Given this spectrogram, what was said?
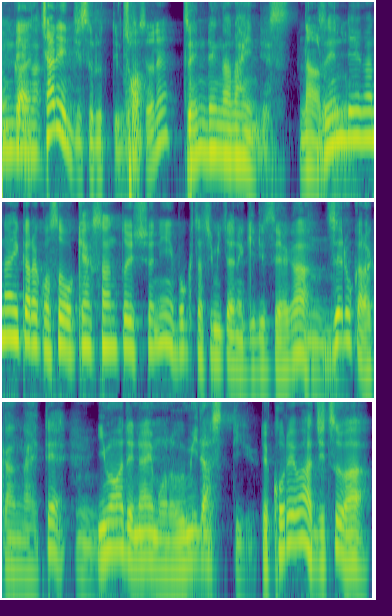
んかチャレンジするっていうことですよね。前例がないんです。なるほど前例がないからこそお客さんと一緒に僕たちみたいな技術屋がゼロから考えて、今までないものを生み出すっていう。で、これは実は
